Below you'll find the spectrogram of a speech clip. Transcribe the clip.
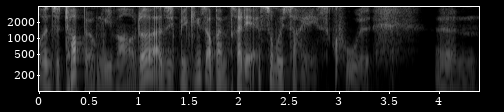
on the top irgendwie war, oder? Also mir ging es auch beim 3DS so, wo ich sage, ey, ist cool. Ähm,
